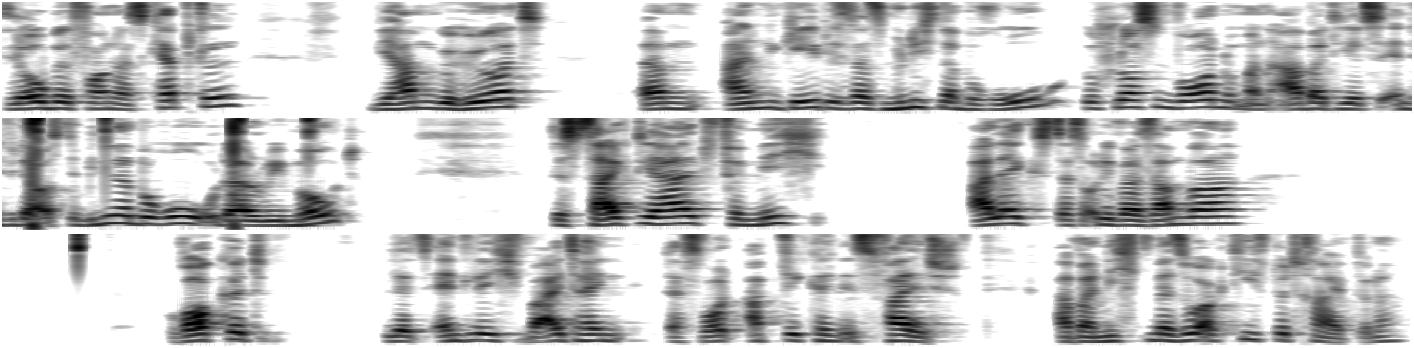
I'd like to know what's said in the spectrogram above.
Global Founders Capital. Wir haben gehört, ähm, angeblich ist das Münchner Büro geschlossen worden und man arbeitet jetzt entweder aus dem Berliner Büro oder remote. Das zeigt dir halt für mich, Alex, dass Oliver Samba Rocket letztendlich weiterhin, das Wort abwickeln ist falsch, aber nicht mehr so aktiv betreibt, oder?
